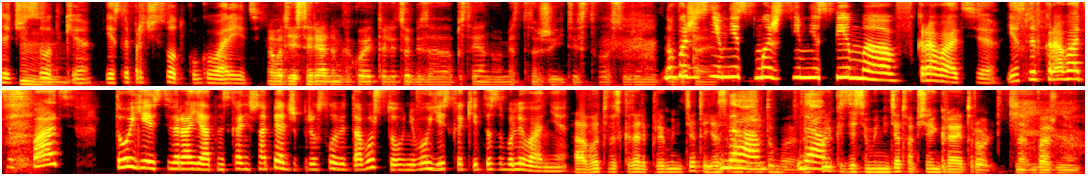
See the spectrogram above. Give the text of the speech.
для чесотки, mm. если про чесотку говорить. А вот если рядом какое-то лицо без а, постоянного места жительства все время. Ну, мы же с ним не, мы же с ним не спим а, в кровати. Если в кровати спать, то есть вероятность, конечно, опять же, при условии того, что у него есть какие-то заболевания. А вот вы сказали про иммунитет, и я сразу да, же думаю, насколько да. здесь иммунитет вообще играет роль важную?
